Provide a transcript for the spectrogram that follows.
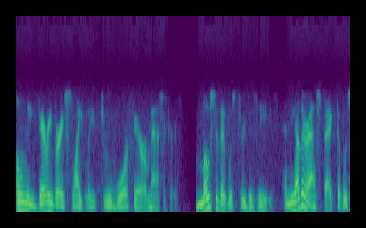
only very, very slightly through warfare or massacres. Most of it was through disease. And the other aspect that was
